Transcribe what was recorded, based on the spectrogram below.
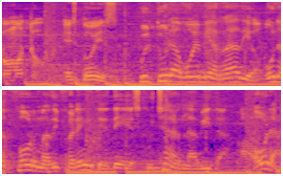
como tú. Esto es Cultura Bohemia Radio, una forma diferente de escuchar la vida. Ahora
